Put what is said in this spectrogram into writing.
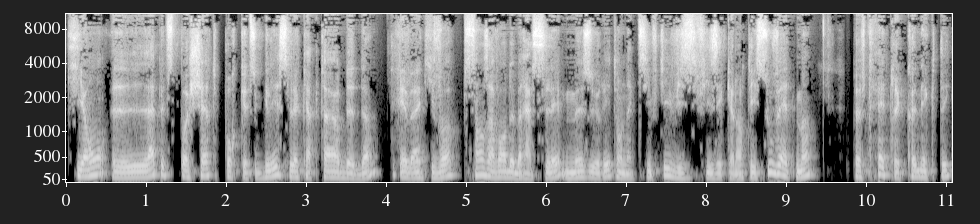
qui ont la petite pochette pour que tu glisses le capteur dedans, et eh ben. qui va, sans avoir de bracelet, mesurer ton activité physique. Alors, tes sous-vêtements peuvent être connectés.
